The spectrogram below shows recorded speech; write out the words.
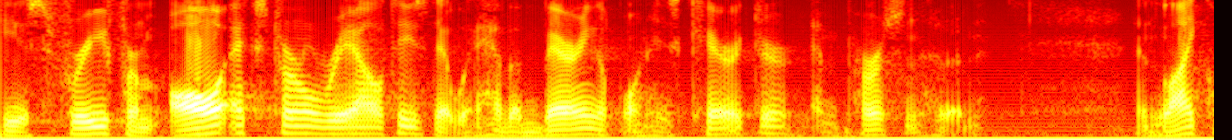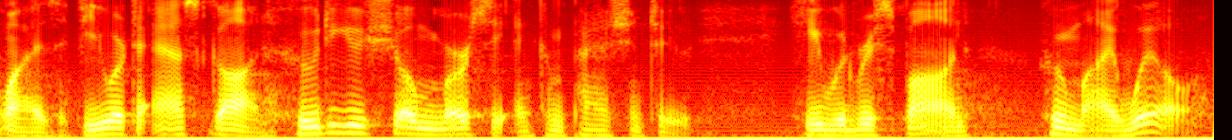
He is free from all external realities that would have a bearing upon his character and personhood. And likewise, if you were to ask God, Who do you show mercy and compassion to? He would respond, Whom I will.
